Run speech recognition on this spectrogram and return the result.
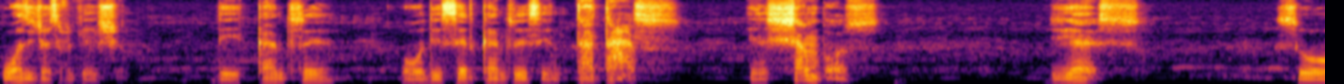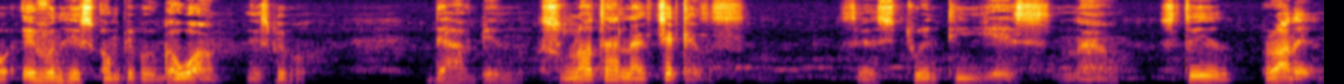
What's the justification? The country or the said country is in tatters, in shambles, Yes. So even his own people, Gowon, his people, they have been slaughtered like chickens since 20 years now, still running.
